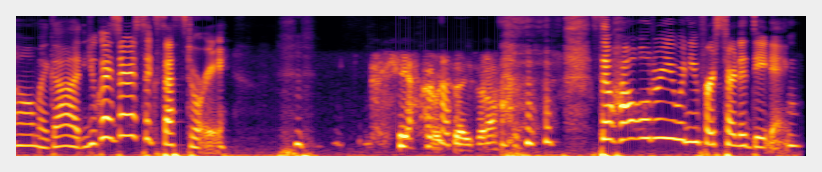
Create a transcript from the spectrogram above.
Oh my god! You guys are a success story. Yeah. I would say so. So, how old were you when you first started dating?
